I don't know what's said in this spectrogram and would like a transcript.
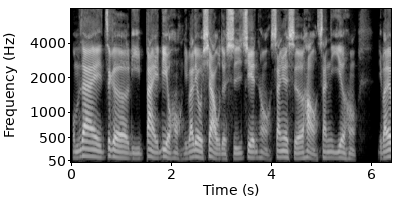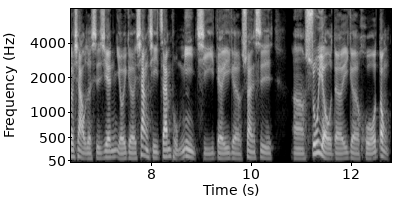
我们在这个礼拜六哈，礼拜六下午的时间哈，三月十二号三一二哈，礼拜六下午的时间有一个象棋占卜秘籍的一个算是呃书友的一个活动，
